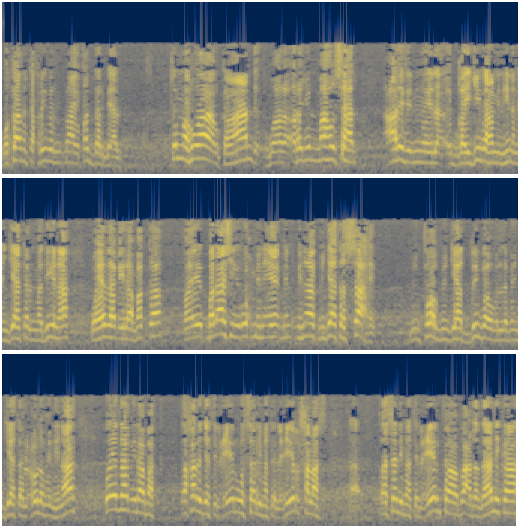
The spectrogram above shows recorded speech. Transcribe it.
وكانوا تقريبا ما يقدر بألف. ثم هو كمان هو رجل ما هو سهل. عارف إنه يبغى يجيبها من هنا من جهة المدينة ويذهب إلى مكة. فبلاش يروح من إيه من هناك من جهة الساحل. من فوق من جهة ضبه ولا من جهة العلا من هناك. ويذهب إلى مكة. فخرجت العير وسلمت العير خلاص. فسلمت العير فبعد ذلك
